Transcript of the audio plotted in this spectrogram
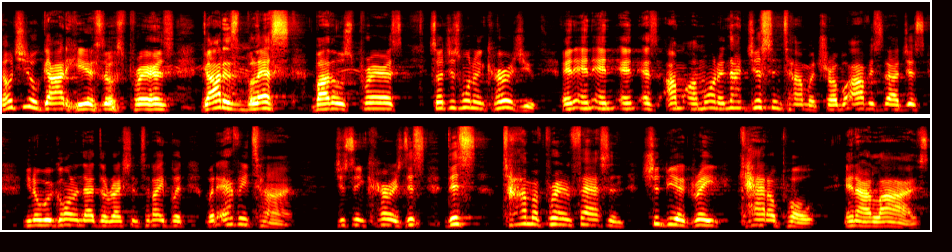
don't you know God hears those prayers? God is blessed by those prayers. So I just want to encourage you. And, and, and, and as I'm, I'm on it, not just in time of trouble. Obviously, I just, you know, we're going in that direction tonight, but, but every time, just encourage this, this time of prayer and fasting should be a great catapult in our lives.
